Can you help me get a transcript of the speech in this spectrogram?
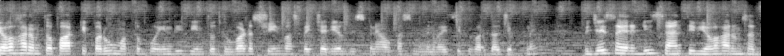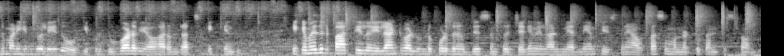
వ్యవహారంతో పార్టీ పరువు మొత్తం పోయింది. దీంతో దువ్వాడ శ్రీనివాస్ పై చర్యలు తీసుకునే అవకాశం ఉందని వైసీపీ వర్గాలు చెప్తున్నాయి. విజయసాయిరెడ్డి శాంతి వ్యవహారం సద్దుమణిగిందో లేదో ఇప్పుడు దువ్వాడ వ్యవహారం రచ్చకెక్కింది. ఇక మీద పార్టీలో ఇలాంటి వాళ్ళు ఉండకూడదనే ఉద్దేశంతో జగన్ ఇలాంటి నిర్ణయం తీసుకునే అవకాశం ఉన్నట్టు కనిపిస్తోంది.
